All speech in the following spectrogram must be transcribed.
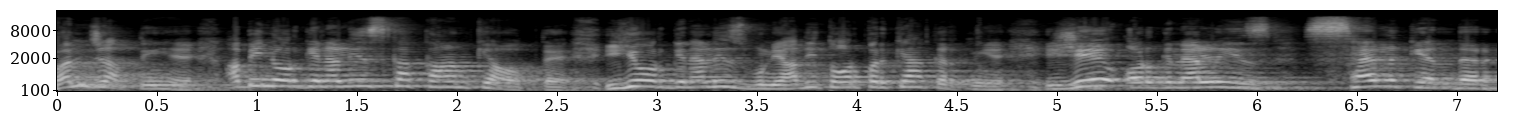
बन जाती हैं, अब इन ऑर्गेनेलिज का काम क्या होता है? ये ऑर्गेनेलिज बुनियादी तौर पर क्या करती हैं? ये ऑर्गेनेलिज सेल के अंदर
